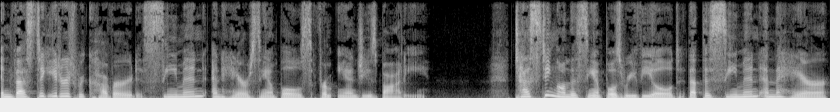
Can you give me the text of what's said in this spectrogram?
investigators recovered semen and hair samples from Angie's body. Testing on the samples revealed that the semen and the hair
